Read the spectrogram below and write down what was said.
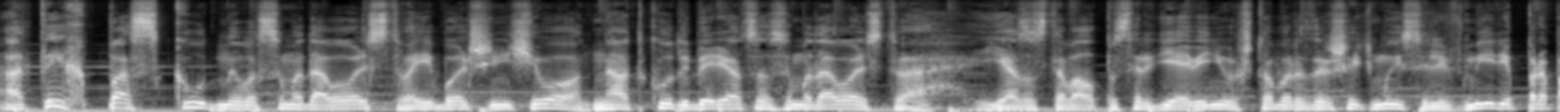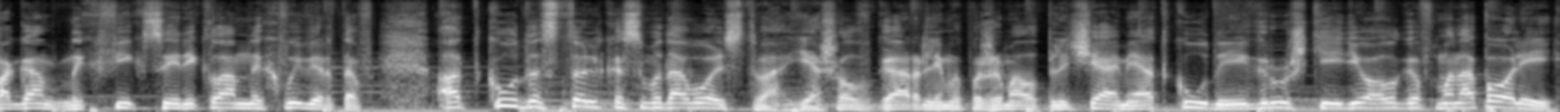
От их паскудного самодовольства и больше ничего. Но откуда берется самодовольство? Самодовольство. Я заставал посреди авеню, чтобы разрешить мысль в мире пропагандных фикций и рекламных вывертов. Откуда столько самодовольства? Я шел в Гарлем и пожимал плечами. Откуда игрушки идеологов монополий?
